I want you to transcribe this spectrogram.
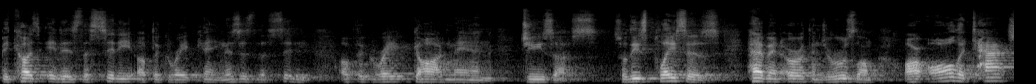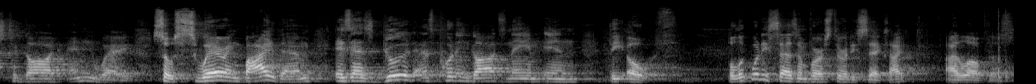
because it is the city of the great king. This is the city of the great God man, Jesus. So these places, heaven, earth, and Jerusalem, are all attached to God anyway. So swearing by them is as good as putting God's name in the oath. But look what he says in verse 36. I, I love this.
